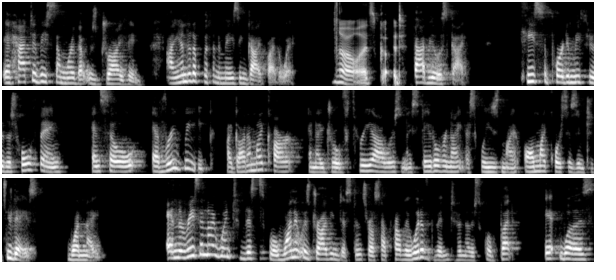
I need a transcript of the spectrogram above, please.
It had to be somewhere that was driving. I ended up with an amazing guy, by the way. Oh, that's good. Fabulous guy. He supported me through this whole thing. And so every week I got in my car and I drove three hours and I stayed overnight. I squeezed my all my courses into two days, one night. And the reason I went to this school, one, it was driving distance, or else I probably would have been to another school, but it was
